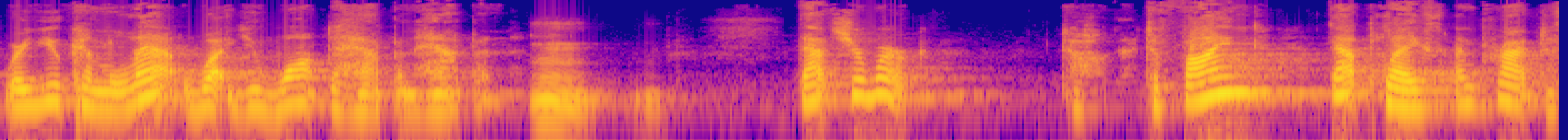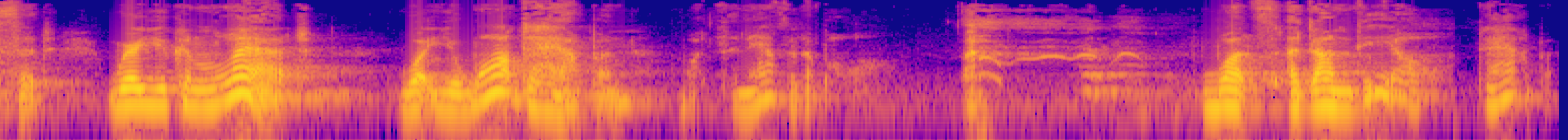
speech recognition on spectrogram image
where you can let what you want to happen happen. Mm. That's your work. To, to find that place and practice it where you can let what you want to happen, what's inevitable, what's a done deal to happen.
